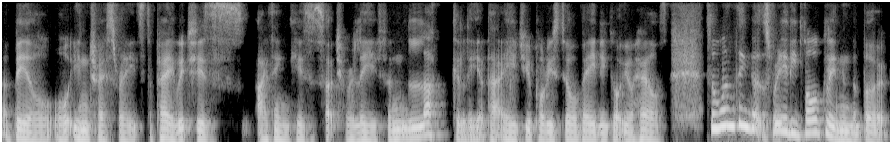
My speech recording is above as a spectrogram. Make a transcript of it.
a bill or interest rates to pay which is i think is such a relief. And luckily at that age you probably still vaguely got your health. So one thing that's really boggling in the book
